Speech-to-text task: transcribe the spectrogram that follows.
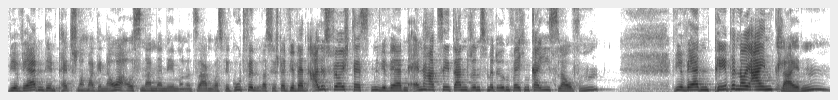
Wir werden den Patch nochmal genauer auseinandernehmen und uns sagen, was wir gut finden, was wir schlecht. Wir werden alles für euch testen. Wir werden NHC-Dungeons mit irgendwelchen KIs laufen. Wir werden Pepe neu einkleiden.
